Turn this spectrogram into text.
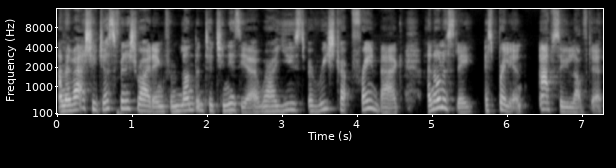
and I've actually just finished riding from London to Tunisia where I used a Restrap frame bag, and honestly, it's brilliant. Absolutely loved it.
